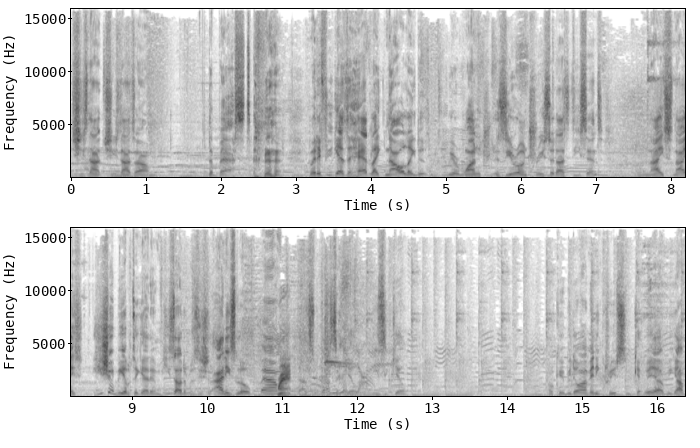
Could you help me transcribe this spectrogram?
she's not she's not um the best. but if you get ahead like now, like the, we're one zero and three, so that's decent. Oh, nice, nice. He should be able to get him. He's out of position and he's low. Bam. That's that's a kill. Easy kill. Okay, we don't have any creeps. We yeah, we got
